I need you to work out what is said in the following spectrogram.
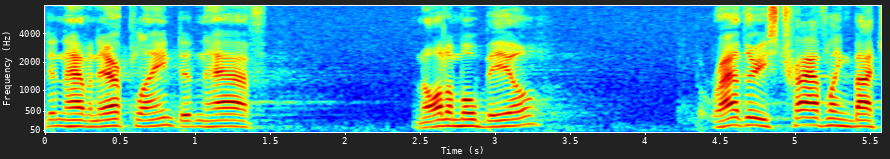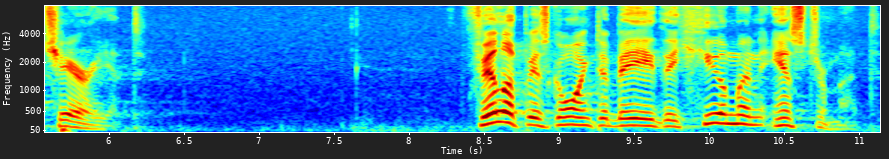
Didn't have an airplane, didn't have an automobile, but rather he's traveling by chariot. Philip is going to be the human instrument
